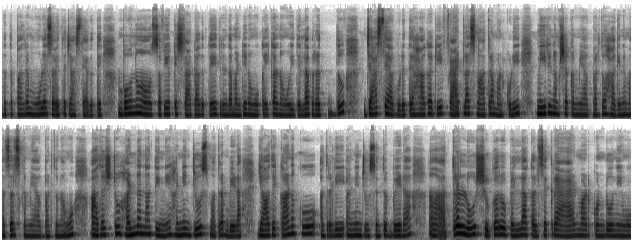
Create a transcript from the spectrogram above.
ನಮಗೇನಾಗುತ್ತಪ್ಪ ಅಂದರೆ ಮೂಳೆ ಸವೆತ ಜಾಸ್ತಿ ಆಗುತ್ತೆ. ಬೋನು ಸವಿಯೋಕ್ಕೆ ಸ್ಟಾರ್ಟ್ ಆಗುತ್ತೆ. ಇದರಿಂದ ಮಂಡಿ ನೋವು, ಕೈಕಾಲು ನೋವು ಇದೆಲ್ಲ ಬರೋದು ಜಾಸ್ತಿ ಆಗಿಬಿಡುತ್ತೆ. ಹಾಗಾಗಿ ಫ್ಯಾಟ್ ಲಾಸ್ ಮಾತ್ರ ಮಾಡ್ಕೊಳ್ಳಿ. ನೀರಿನ ಅಂಶ ಕಮ್ಮಿ ಆಗಬಾರ್ದು. ಹಾಗೆಯೇ ಮಸಲ್ಸ್ ಕಮ್ಮಿ ಆಗಬಾರ್ದು ನಾವು. ಆದಷ್ಟು ಹಣ್ಣನ್ನು ತಿನ್ನಿ. ಹಣ್ಣಿನ ಜ್ಯೂಸ್ ಮಾತ್ರ ಬೇಡ. ಯಾವುದೇ ಕಾರಣಕ್ಕೂ ಅದರಲ್ಲಿ ಹಣ್ಣಿನ ಜ್ಯೂಸ್ ಅಂತೂ ಬೇಡ. ಅದರಲ್ಲೂ ಶುಗರು ಬೆಲ್ಲ ಕಲ್ಸಕ್ರೆ ಆ್ಯಡ್ ಮಾಡಿಕೊಂಡು ನೀವು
